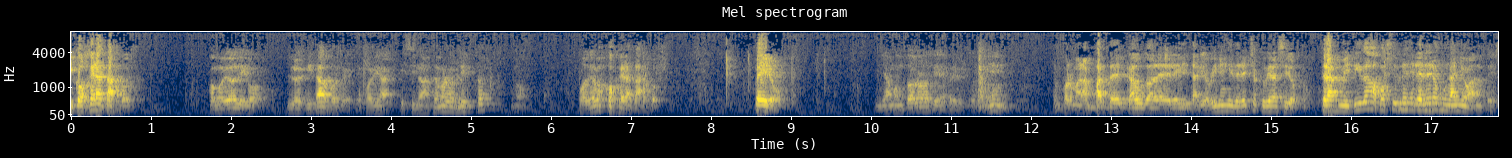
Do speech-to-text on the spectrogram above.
Y coger atajos. Como yo digo, lo he quitado porque te ponía, y si nos hacemos los listos, no. Podemos coger atajos. Pero, ya Montoro lo tiene previsto también. Formarán parte del caudal hereditario bienes y derechos que hubieran sido transmitidos a posibles herederos un año antes.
